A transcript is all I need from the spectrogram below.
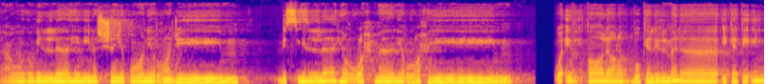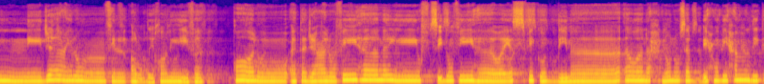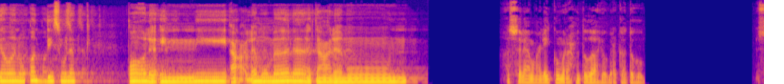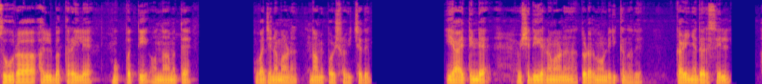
أعوذ بالله من الشيطان الرجيم. بسم الله الرحمن الرحيم. وإذ قال ربك للملائكة إني جاعل في الأرض خليفة قالوا أتجعل فيها من يفسد فيها ويسفك الدماء ونحن نسبح بحمدك ونقدس لك قال إني أعلم ما لا تعلمون അസ്സലാമു അലൈക്കും വറഹ്മത്തുള്ളാഹി വബർക്കാത്തുഹു സൂറ അൽ ബക്കറയിലെ മുപ്പത്തി ഒന്നാമത്തെ വചനമാണ് നാം ഇപ്പോൾ ശ്രവിച്ചത്. ഈ ആയത്തിന്റെ വിശദീകരണമാണ് തുടർന്നുകൊണ്ടിരിക്കുന്നത്. കഴിഞ്ഞ ദർസിൽ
